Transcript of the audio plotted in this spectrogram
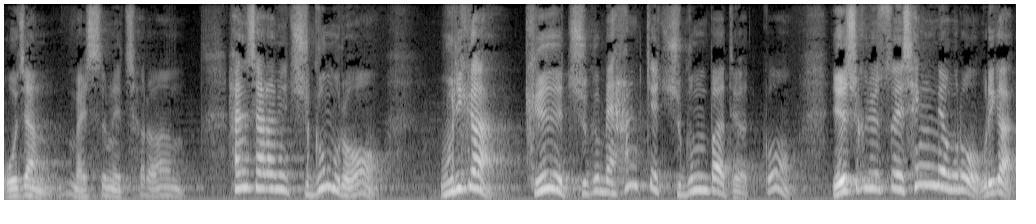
5장 말씀에처럼 한 사람이 죽음으로 우리가 그 죽음에 함께 죽음 바 되었고 예수 그리스도의 생명으로 우리가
